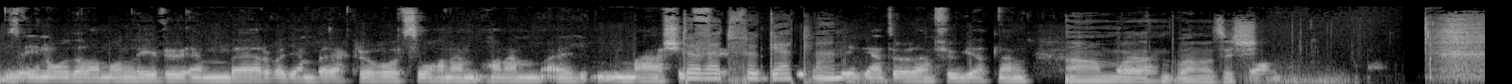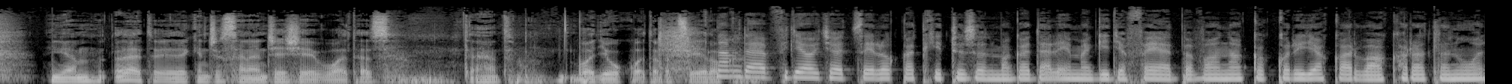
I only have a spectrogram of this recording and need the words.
az én oldalamon lévő ember vagy emberekről volt szó, hanem, hanem egy másik... Tőled fél. független. Igen, tőlem független. Ah, van, van az is. Van. Igen, lehet, hogy egyébként csak szerencsés év volt ez. Tehát, vagy jók voltak a célok. Nem, de figyelj, hogyha a célokat kitűzöd magad elé, meg így a fejedbe vannak, akkor így akarva akaratlanul.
